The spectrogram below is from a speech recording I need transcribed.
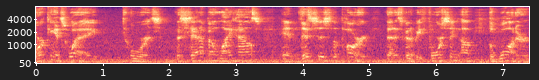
working its way towards the Sanibel Lighthouse, and this is the part that is going to be forcing up the water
